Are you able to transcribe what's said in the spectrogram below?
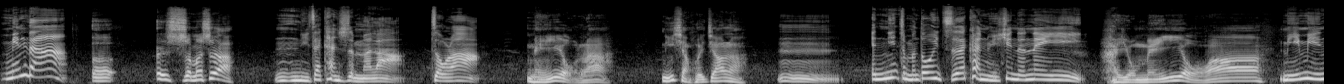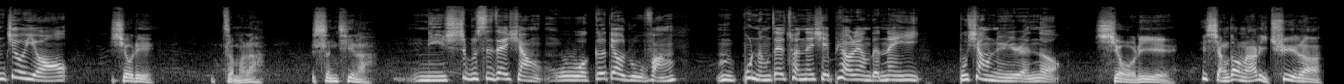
明达，呃呃，什么事啊？你在看什么啦？走啦？没有啦。你想回家了？嗯，你怎么都一直在看女性的内衣？还有没有啊？明明就有。秀丽，怎么了？生气了？你是不是在想我割掉乳房？嗯，不能再穿那些漂亮的内衣，不像女人了。秀丽，你想到哪里去了？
